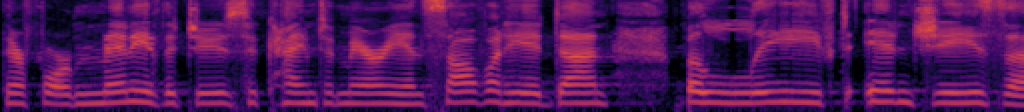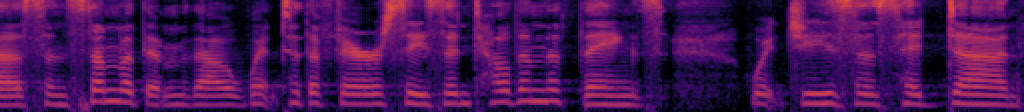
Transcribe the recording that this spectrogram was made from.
Therefore, many of the Jews who came to Mary and saw what he had done believed in Jesus. And some of them, though, went to the Pharisees and told them the things what Jesus had done.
